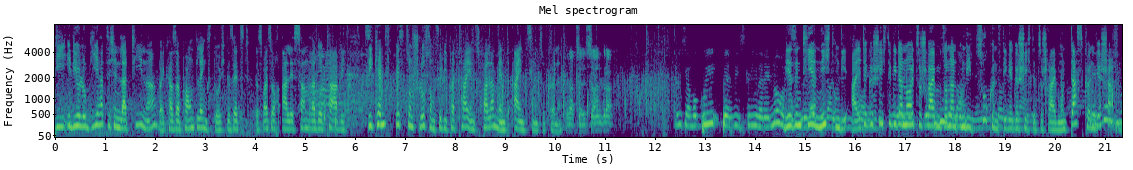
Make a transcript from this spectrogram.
Die Ideologie hat sich in Latina bei Casa Pound längst durchgesetzt. Das weiß auch Alessandra Dottavi. Sie kämpft bis zum Schluss, um für die Partei ins Parlament einziehen zu können. Grazie, Alessandra. Wir sind hier nicht, um die alte Geschichte wieder neu zu schreiben, sondern um die zukünftige Geschichte zu schreiben. Und das können wir schaffen.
